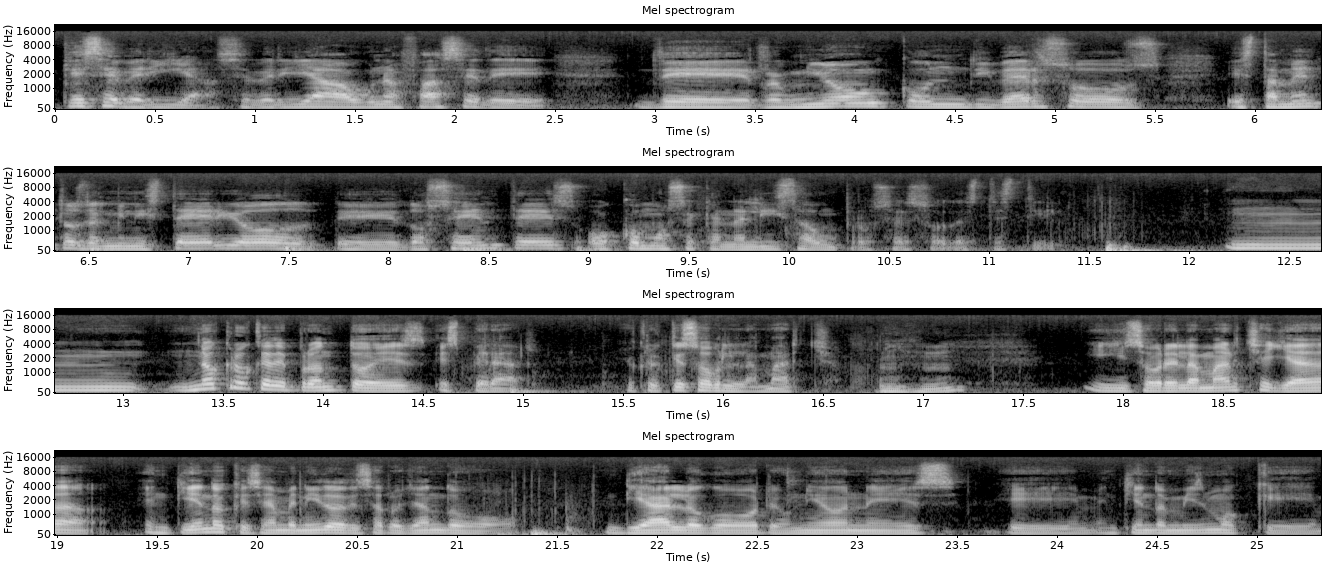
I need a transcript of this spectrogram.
¿qué se vería? ¿Se vería una fase de, de reunión con diversos estamentos del ministerio, docentes, o cómo se canaliza un proceso de este estilo? Mm, no creo que de pronto es esperar, yo creo que es sobre la marcha. Y sobre la marcha ya entiendo que se han venido desarrollando diálogos, reuniones, eh, entiendo mismo que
